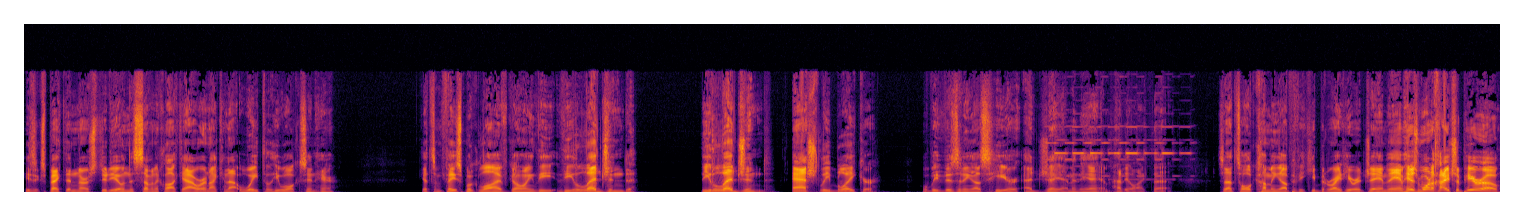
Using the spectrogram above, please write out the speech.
He's expected in our studio in the 7 o'clock hour, and I cannot wait till he walks in here. Get some Facebook Live going. The, the legend, the legend, Ashley Blaker, will be visiting us here at JM in the AM. How do you like that? So that's all coming up if you keep it right here at JM in the AM. Here's Mordechai Shapiro.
